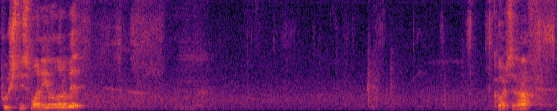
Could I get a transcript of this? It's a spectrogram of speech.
push this one in a little bit. Close enough.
